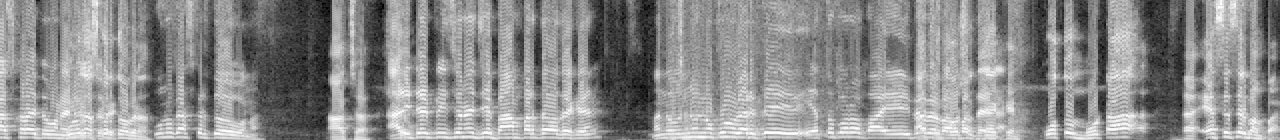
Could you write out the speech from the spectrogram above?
কাজ করাইতে হবে না কোনো কাজ করতে হবে না? কোনো কাজ করতে হবে না। আচ্ছা। আর এটার পিছনে যে বাম্পার দেওয়া দেখেন মানে অন্য অন্য কোনো গাড়িতে এত বড় বা এইভাবে আচ্ছা, বাম্পার না। দেখেন কত মোটা এসএস এর বাম্পার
